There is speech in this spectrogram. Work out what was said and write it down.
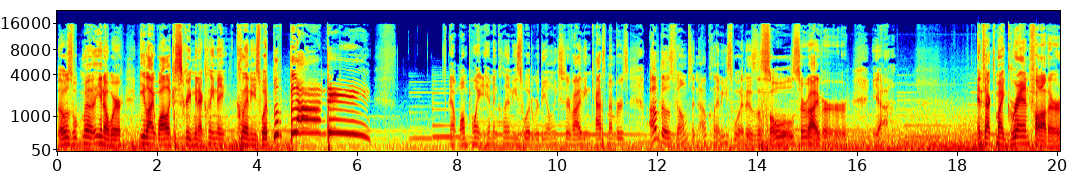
Those, uh, you know, where Eli Wallach is screaming at Clint, Clint Eastwood, Blondie! At one point, him and Clint Eastwood were the only surviving cast members of those films, and now Clint Eastwood is the sole survivor. Yeah. In fact, my grandfather,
